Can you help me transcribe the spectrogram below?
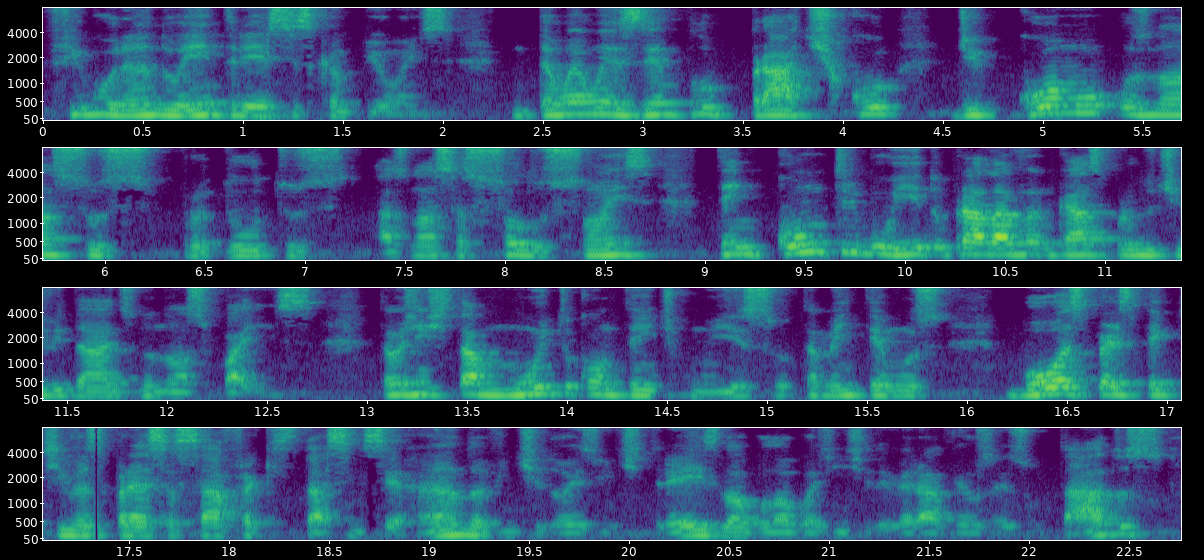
figurando entre esses campeões. Então, é um exemplo prático de como os nossos produtos, as nossas soluções têm contribuído para alavancar as produtividades do nosso país. Então, a gente está muito contente com isso. Também temos boas perspectivas para essa safra que está se encerrando, a 22, 23. Logo, logo a gente deverá ver os resultados.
